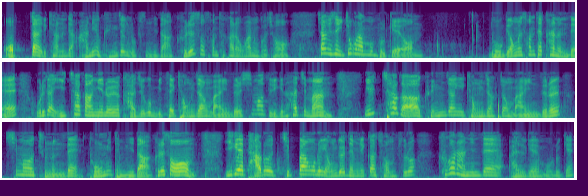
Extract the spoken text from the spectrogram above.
없다 이렇게 하는데 아니 아니요. 굉장히 높습니다. 그래서 선택하라고 하는 거죠. 자, 그래서 이쪽을 한번 볼게요. 노경을 선택하는데 우리가 2차 강의를 가지고 밑에 경제학 마인드를 심어드리긴 하지만 1차가 굉장히 경제학적 마인드를 심어주는데 도움이 됩니다. 그래서 이게 바로 직방으로 연결됩니까? 점수로? 그건 아닌데 알게 모르게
